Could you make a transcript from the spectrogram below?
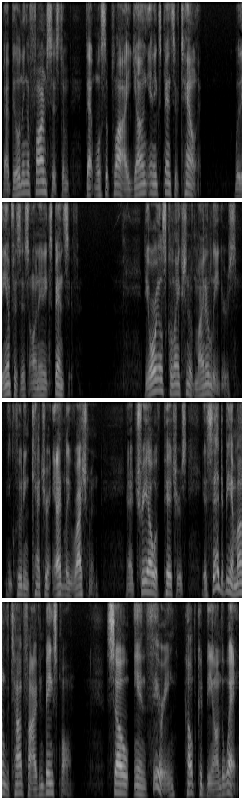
by building a farm system that will supply young, inexpensive talent, with the emphasis on inexpensive. The Orioles' collection of minor leaguers, including catcher Adley Rutschman and a trio of pitchers, is said to be among the top five in baseball. So, in theory, help could be on the way.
